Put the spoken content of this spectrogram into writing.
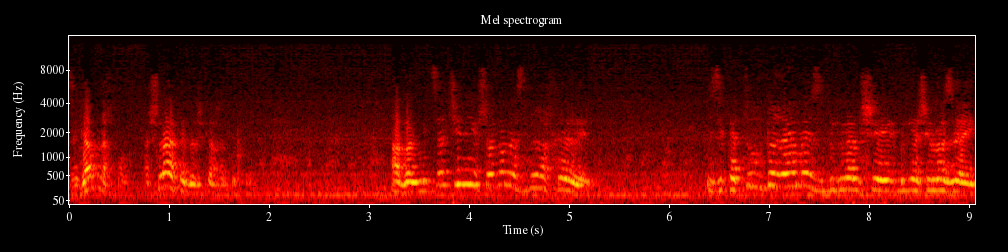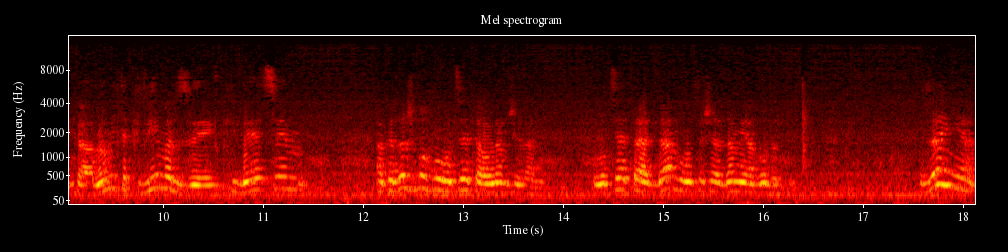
זה גם נכון, אשרי הקדוש ככה כותב. אבל מצד שני אפשר גם להסביר אחרת. זה כתוב ברמז בגלל, ש... בגלל שלא זה העיקר. לא מתעכבים על זה, כי בעצם הקדוש ברוך הוא רוצה את העולם שלנו. הוא רוצה את האדם, הוא רוצה שהאדם יעבוד אותו. זה העניין.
